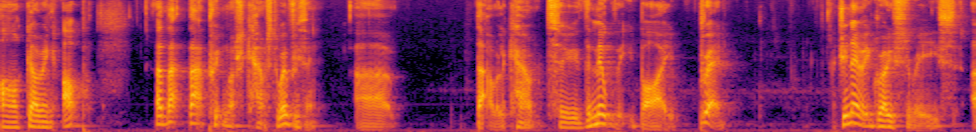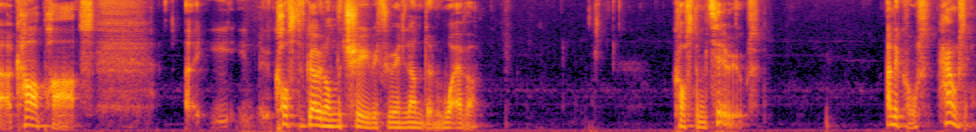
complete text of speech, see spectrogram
are going up, uh, that, that pretty much accounts to everything. Uh, that will account to the milk that you buy, bread, generic groceries, uh, car parts, uh, cost of going on the tube if you're in London, whatever cost of materials, and of course, housing.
